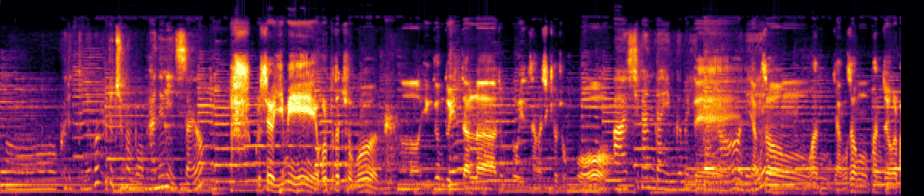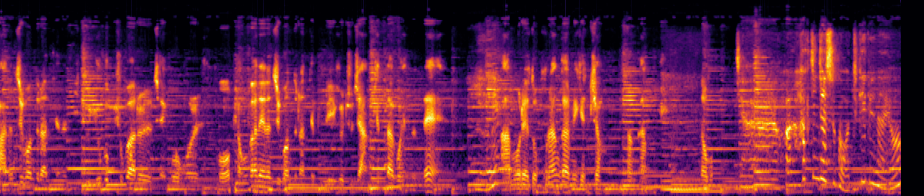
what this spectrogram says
어, 그랬더니 홀푸드 측은 뭐 반응이 있어요? 글쎄요 이미 홀푸드 쪽은 어, 임금도 2달러 정도 인상을 시켜줬고 아, 시간당 임금을 네, 이거요. 네. 양성 환 양성 판정을 받은 직원들한테는 2주 유급 휴가를 제공을 했고 병가 내는 직원들한테 불이익을 주지 않겠다고 했는데 예. 아무래도 불안감이겠죠. 불안감. 음, 너무 자, 화- 확진자 수가 어떻게 되나요?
